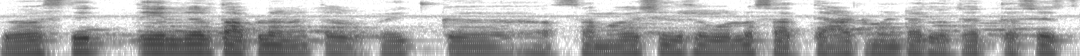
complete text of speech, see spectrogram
व्यवस्थित तेल जर तापलं ना तर एक अं, समावेशी जसं बोललो सात ते आठ मिनटात होतात. तसेच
